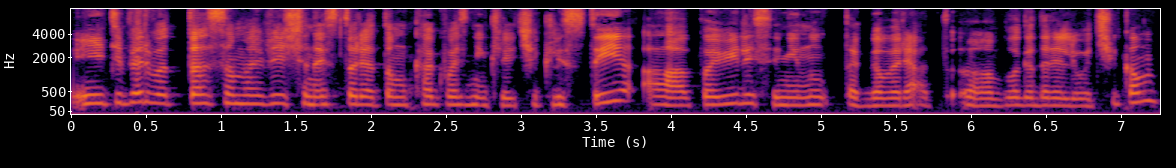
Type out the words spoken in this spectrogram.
И теперь вот та самая вечная история о том, как возникли чек-листы, а появились они, ну, так говорят, э, благодаря летчикам.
